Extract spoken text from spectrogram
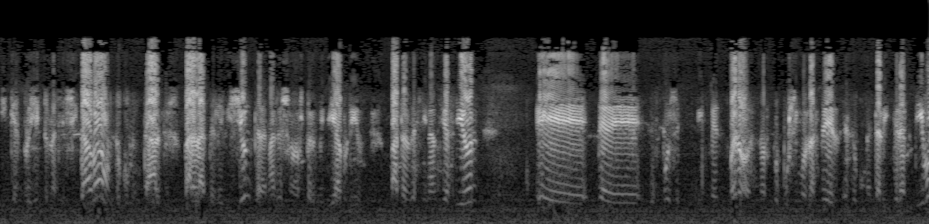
y que el proyecto necesitaba, un documental para la televisión, que además eso nos permitía abrir patas de financiación. Eh, después, bueno, nos propusimos hacer el documental interactivo,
